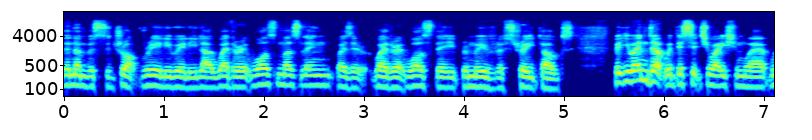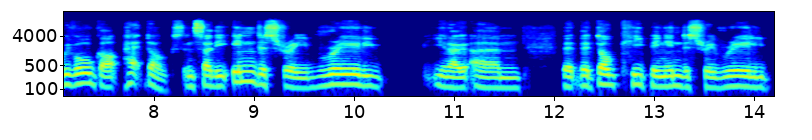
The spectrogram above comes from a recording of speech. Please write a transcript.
the numbers to drop really really low whether it was muzzling whether whether it was the removal of street dogs but you end up with this situation where we've all got pet dogs and so the industry really you know um the, the dog keeping industry really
